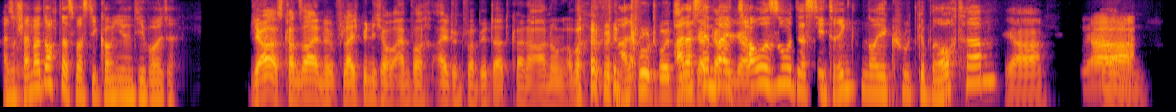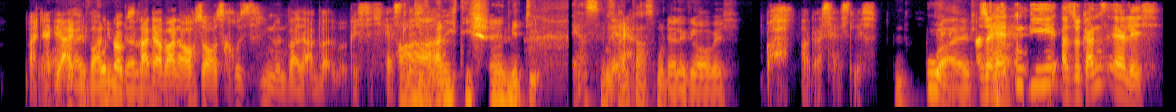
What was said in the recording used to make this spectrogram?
also scheinbar doch das, was die Community wollte. Ja, es kann sein. Ne? Vielleicht bin ich auch einfach alt und verbittert, keine Ahnung. Aber mit war, Crude holt War das denn bei Tau so, dass die dringend neue Crude gebraucht haben? Ja. Ja. Ähm, Alter, die alten waren, die waren auch so aus Rosinen und waren richtig hässlich. Oh, die waren richtig schön. Mit die ersten nee. Francast-Modelle, glaube ich. Oh, war das hässlich. Uralt. Also ja. hätten die, also ganz ehrlich,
